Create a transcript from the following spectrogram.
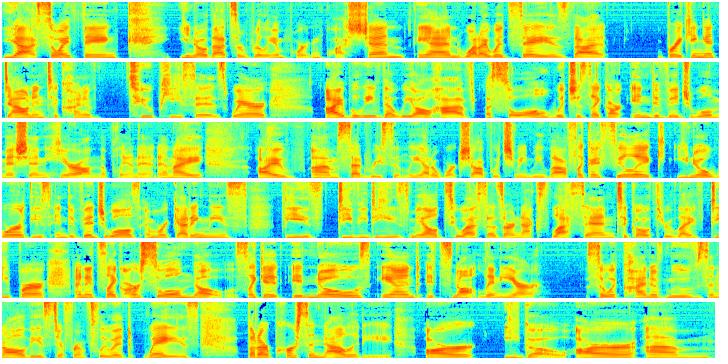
yeah so i think you know that's a really important question and what i would say is that breaking it down into kind of two pieces where I believe that we all have a soul, which is like our individual mission here on the planet. And I I um, said recently at a workshop, which made me laugh. Like I feel like you know we're these individuals, and we're getting these these DVDs mailed to us as our next lesson to go through life deeper. And it's like our soul knows, like it it knows, and it's not linear. So it kind of moves in all these different fluid ways. But our personality, our ego, our um,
